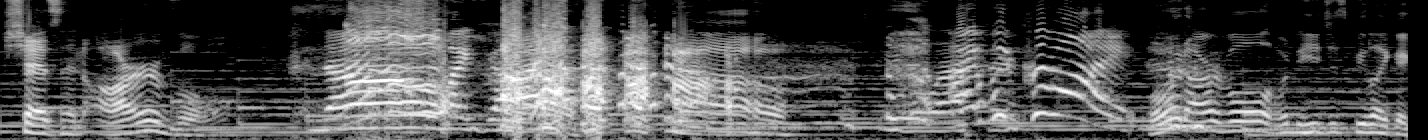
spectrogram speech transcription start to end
Shez and Arval. No! Oh my god! No. The I would cry. What would Arval? Would he just be like a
